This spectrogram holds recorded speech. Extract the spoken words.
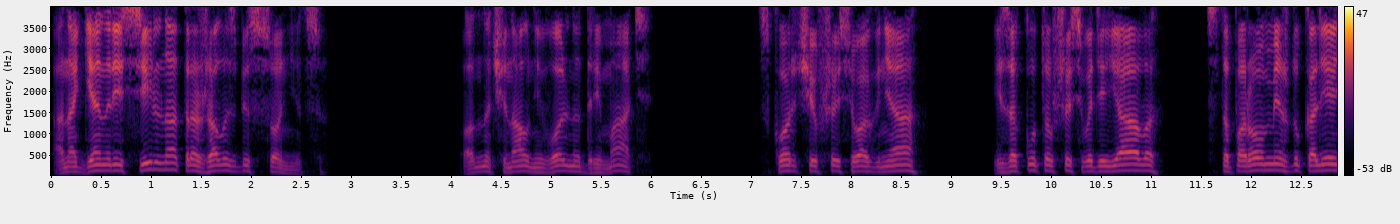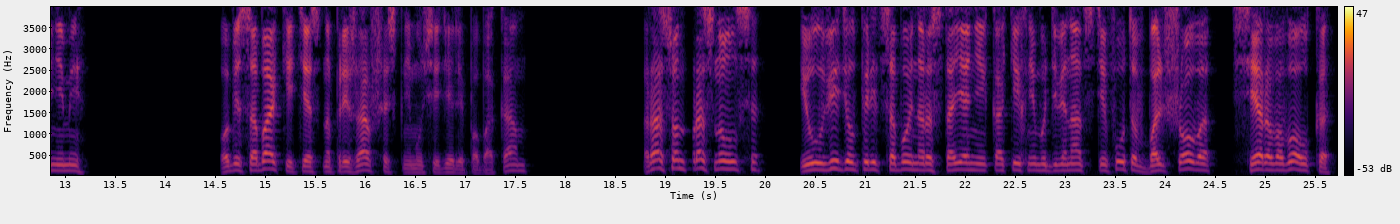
а на Генри сильно отражалась бессонница. Он начинал невольно дремать, скорчившись у огня и закутавшись в одеяло, с топором между коленями. Обе собаки, тесно прижавшись к нему, сидели по бокам. Раз он проснулся, и увидел перед собой на расстоянии каких-нибудь двенадцати футов большого серого волка,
